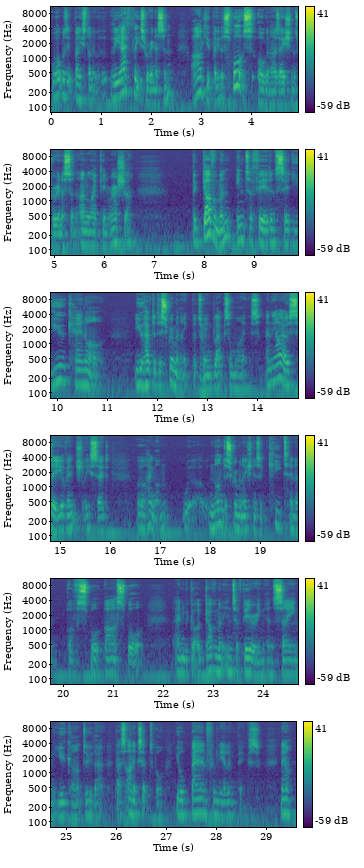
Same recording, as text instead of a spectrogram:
what was it based on? The athletes were innocent. Arguably, the sports organisations were innocent, unlike in Russia. The government interfered and said, you cannot, you have to discriminate between Mm. blacks and whites. And the IOC eventually said, well, hang on, non discrimination is a key tenet of sport, bar sport, and we've got a government interfering and saying you can't do that. That's unacceptable. You're banned from the Olympics. Now,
